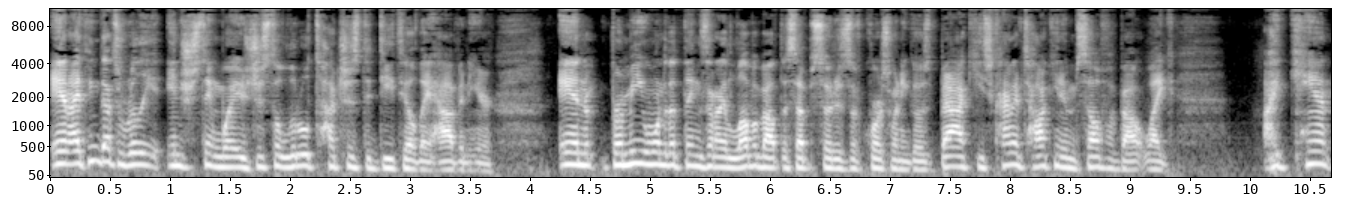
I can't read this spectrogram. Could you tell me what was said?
And I think that's a really interesting way, is just the little touches to detail they have in here. And for me, one of the things that I love about this episode is, of course, when he goes back, he's kind of talking to himself about, like, I can't,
